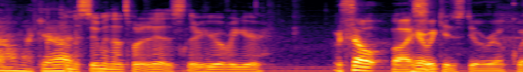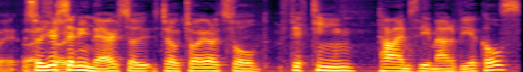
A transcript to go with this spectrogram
oh my god. I'm assuming that's what it is. They're year over year. So well, here we can just do it real quick. Uh, So you're it- sitting there. So so Toyota sold 15 times the amount of vehicles,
